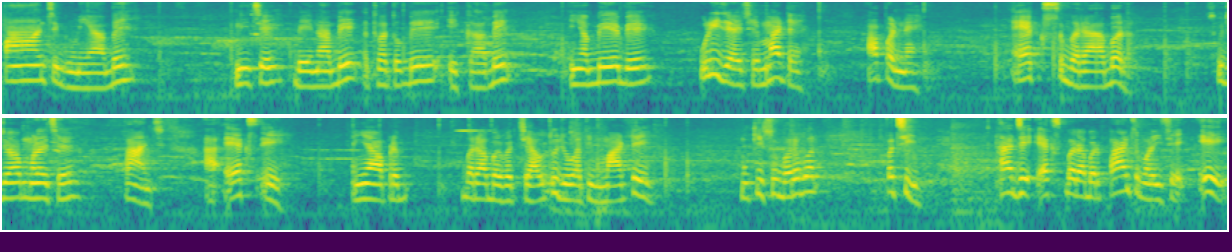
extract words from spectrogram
પાંચ ગુણ્યા બે. નીચે બેના બે અથવા તો બે એકા બે. અહીંયા બે બે ઉડી જાય છે માટે આપણને એક્સ બરાબર શું જવાબ મળે છે? પાંચ. આ એક્સ એ અહીંયા આપણે બરાબર વચ્ચે આવતું જોવાથી માટે મૂકીશું, બરાબર? પછી, આ જે એક્સ બરાબર પાંચ મળી છે, એ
